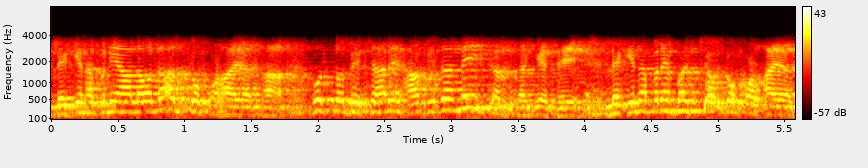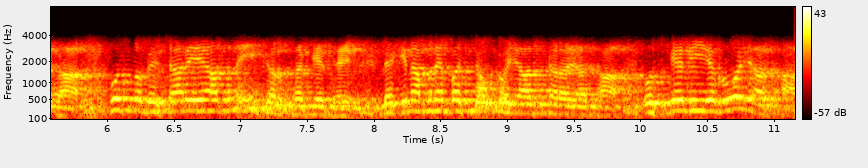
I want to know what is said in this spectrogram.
लेकिन अपनी औलाद को पढ़ाया था। खुद तो बेचारे हाफिजा नहीं कर सके थे, लेकिन अपने बच्चों को पढ़ाया था। खुद तो बेचारे याद नहीं कर सके थे, लेकिन अपने बच्चों को याद कराया था। उसके लिए रोया था,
